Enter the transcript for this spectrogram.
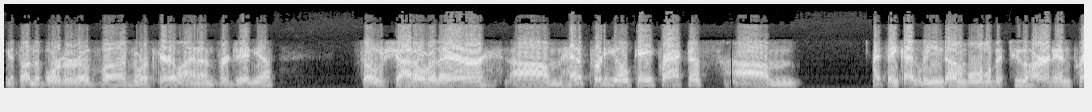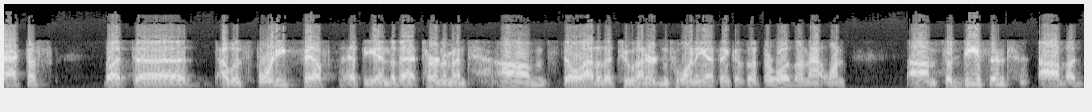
It's on the border of uh, North Carolina and Virginia. So shot over there. Um, had a pretty okay practice. Um, I think I leaned on them a little bit too hard in practice, but uh, I was 45th at the end of that tournament. Um, still out of the 220, I think is what there was on that one. Um, so decent. Uh, but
